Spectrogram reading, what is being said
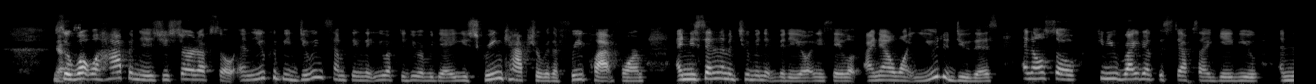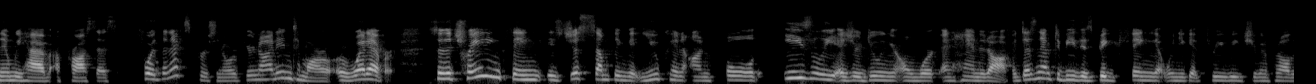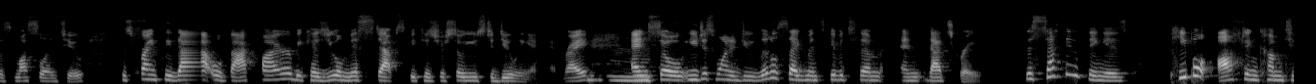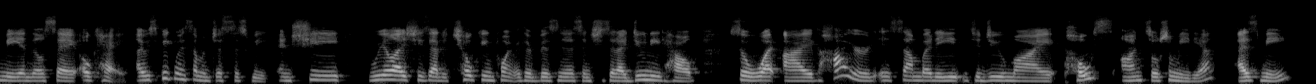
Yes. so what will happen is you start off so, and you could be doing something that you have to do every day. You screen capture with a free platform and you send them a two minute video and you say, look, I now want you to do this. And also, can you write out the steps I gave you? And then we have a process for the next person, or if you're not in tomorrow or whatever. So the training thing is just something that you can unfold easily as you're doing your own work and hand it off. It doesn't have to be this big thing that when you get three weeks, you're going to put all this muscle into because frankly that will backfire because you'll miss steps because you're so used to doing it right Mm-hmm. and so you just want to do little segments give it to them and that's great the second thing is people often come to me and they'll say okay i was speaking with someone just this week and she realized she's at a choking point with her business and she said i do need help. So what i've hired is somebody to do my posts on social media as me.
